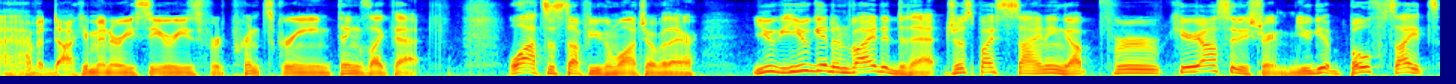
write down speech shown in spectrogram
I have a documentary series for print screen, things like that. Lots of stuff you can watch over there. You, you get invited to that just by signing up for Curiosity Stream. You get both sites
